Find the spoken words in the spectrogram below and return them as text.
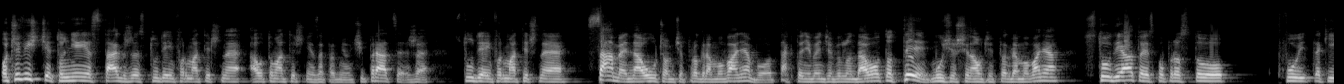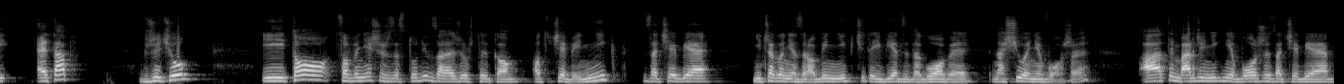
Oczywiście to nie jest tak, że studia informatyczne automatycznie zapewnią Ci pracę, że studia informatyczne same nauczą Cię programowania, bo tak to nie będzie wyglądało, to Ty musisz się nauczyć programowania. Studia to jest po prostu Twój taki etap w życiu i to, co wyniesiesz ze studiów, zależy już tylko od Ciebie. Nikt za Ciebie niczego nie zrobi, nikt Ci tej wiedzy do głowy na siłę nie włoży a tym bardziej nikt nie włoży za ciebie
